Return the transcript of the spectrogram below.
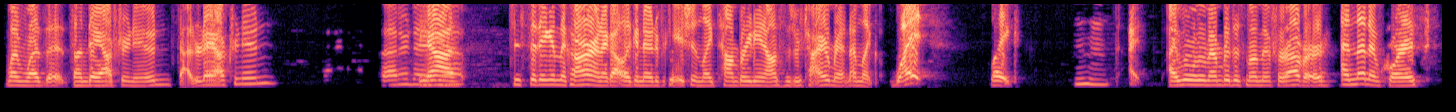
when was it? Sunday afternoon, Saturday afternoon, Saturday. Yeah, yep. just sitting in the car, and I got like a notification like Tom Brady announces retirement. I'm like, what? Like, mm-hmm. I I will remember this moment forever. And then, of course,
